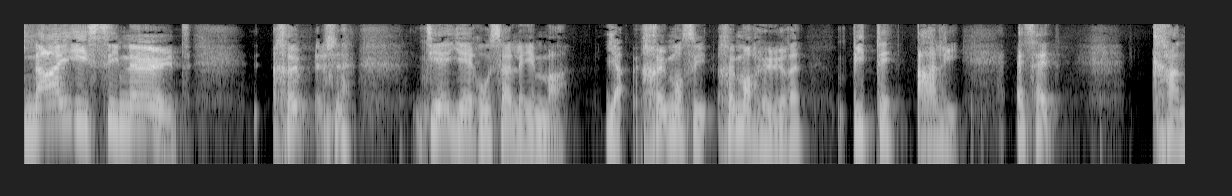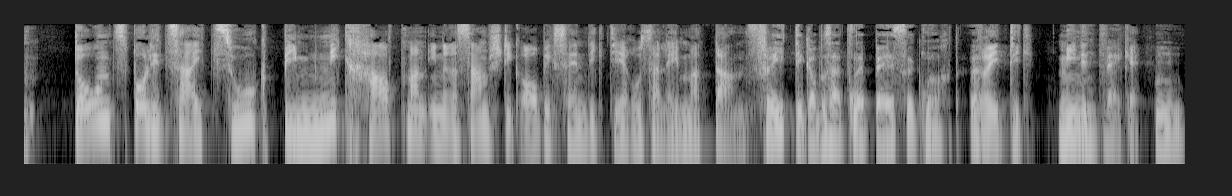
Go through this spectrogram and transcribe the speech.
Nein, ist sie nicht. Die Jerusalemer. Ja. Können wir sie, können wir hören? Bitte alle. Es hat Kantonspolizei Zug beim Nick Hartmann in einer Samstagabendsendung die Jerusalemer tanzt. Freitag, aber es hat es nicht besser gemacht. Freitag. Meinetwegen.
